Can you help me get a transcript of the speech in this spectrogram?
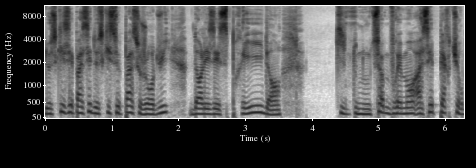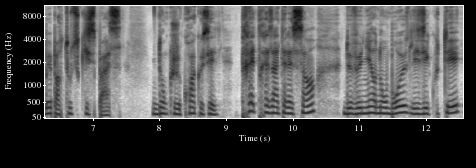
de ce qui s'est passé, de ce qui se passe aujourd'hui dans les esprits, dans qui nous sommes vraiment assez perturbés par tout ce qui se passe. Donc je crois que c'est très très intéressant de venir nombreuses les écouter.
